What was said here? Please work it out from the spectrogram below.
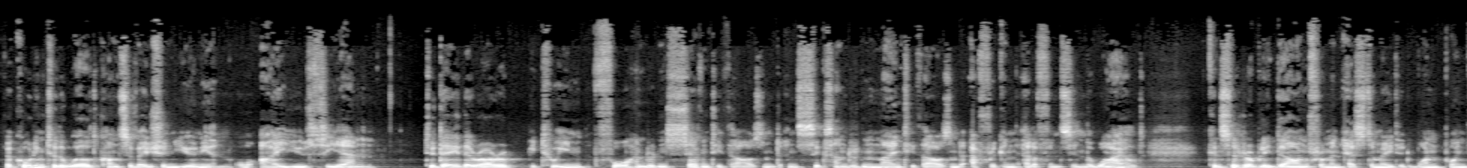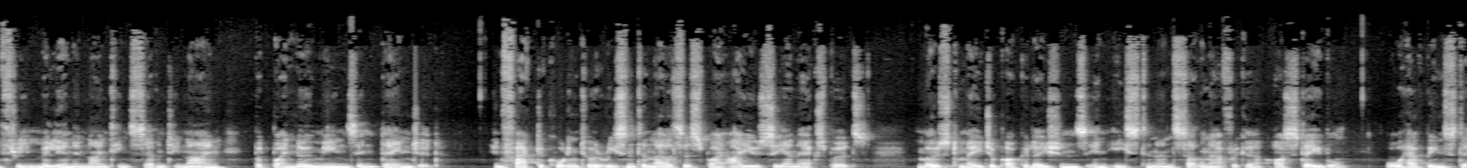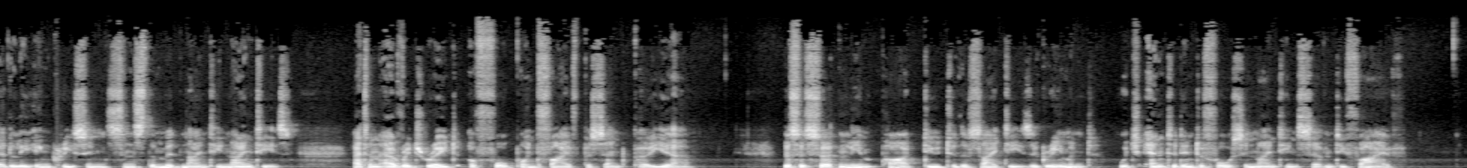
According to the World Conservation Union, or IUCN, today there are between 470,000 and 690,000 African elephants in the wild, considerably down from an estimated 1.3 million in 1979, but by no means endangered. In fact, according to a recent analysis by IUCN experts, most major populations in eastern and southern Africa are stable or have been steadily increasing since the mid 1990s, at an average rate of 4.5% per year. This is certainly in part due to the CITES Agreement, which entered into force in 1975.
